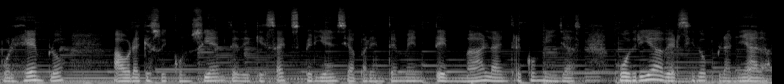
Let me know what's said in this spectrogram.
por ejemplo, ahora que soy consciente de que esa experiencia aparentemente mala, entre comillas, podría haber sido planeada.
